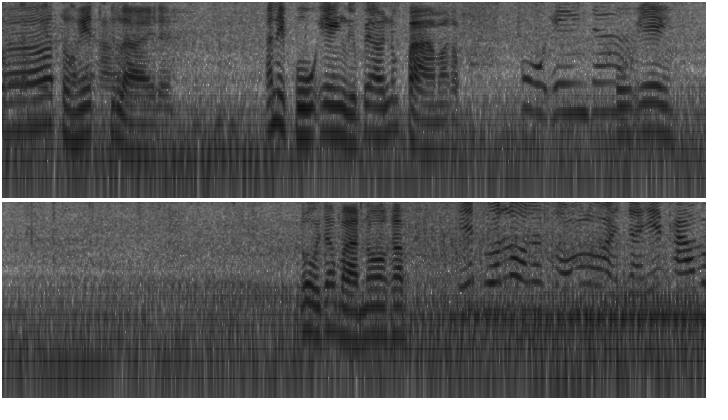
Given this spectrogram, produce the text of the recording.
ว้าวตัวเฮ็ดคือหลายเลยอันนี้ปลูกเองหรือไปเอาน้ำป่ามาครับปลูกเองจ้าปลูกเองโลจักบาทเนอครับเฮ็ดบดโลละสองร้อยจ้ะเฮ็ดขาวโล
